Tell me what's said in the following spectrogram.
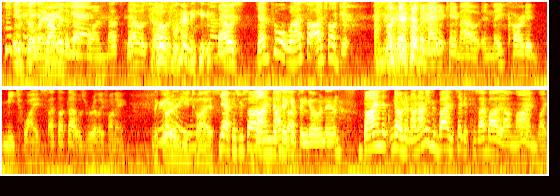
Is the, hilarious. probably the best Yes. one. That's that it's was so that was, funny. That was Deadpool. When I saw I saw De- I saw Deadpool the night it came out, and they carded me twice. I thought that was really funny. They carded you twice. Yeah, because we saw Buying the I saw- tickets and going in. buying the no no no not even buying the tickets because I bought it online like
